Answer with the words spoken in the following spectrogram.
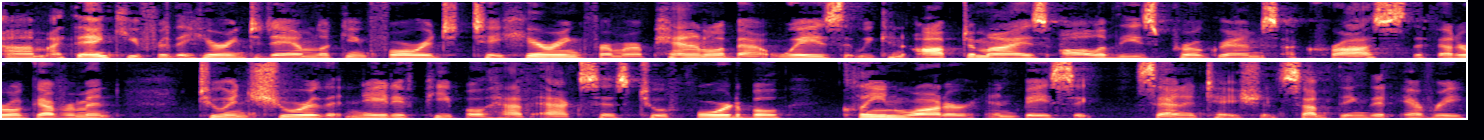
um, I thank you for the hearing today. I'm looking forward to hearing from our panel about ways that we can optimize all of these programs across the federal government to ensure that Native people have access to affordable, clean water and basic sanitation, something that every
